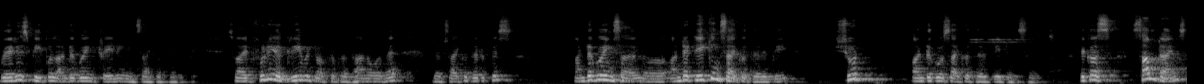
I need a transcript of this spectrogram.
various people undergoing training in psychotherapy. So I fully agree with Dr. Pradhan over there that psychotherapists undergoing, uh, undertaking psychotherapy should undergo psychotherapy themselves. Because sometimes,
